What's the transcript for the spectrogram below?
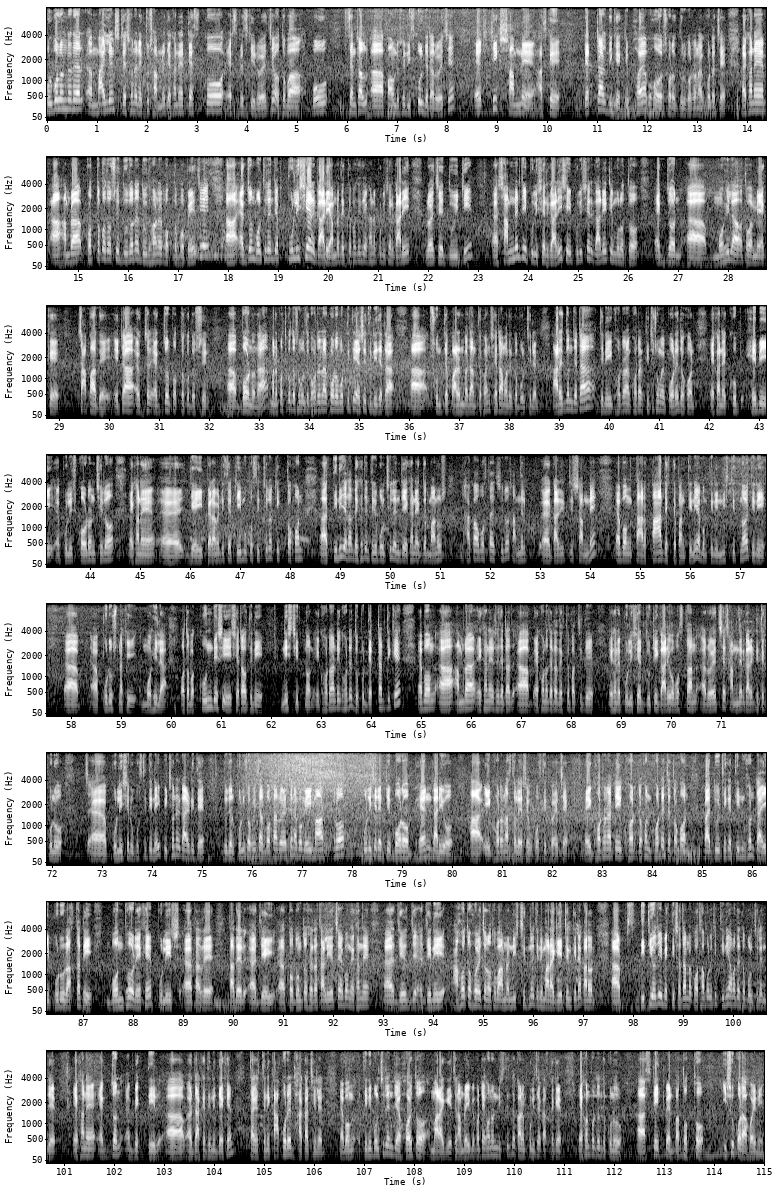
পূর্ব লন্ডনের মাইল্যান্ড স্টেশনের একটু সামনে, যেখানে টেস্কো এক্সপ্রেসটি রয়েছে অথবা বউ সেন্ট্রাল ফাউন্ডেশন স্কুল যেটা রয়েছে, এর ঠিক সামনে আজকে দেড়টার দিকে একটি ভয়াবহ সড়ক দুর্ঘটনা ঘটেছে। এখানে আমরা প্রত্যক্ষদর্শী দুজনের দুই ধরনের বক্তব্য পেয়েছি। একজন বলছিলেন যে পুলিশের গাড়ি, আমরা দেখতে পাচ্ছি যে এখানে পুলিশের গাড়ি রয়েছে দুইটি। সামনের যে পুলিশের গাড়ি, সেই পুলিশের গাড়িটি মূলত একজন মহিলা অথবা মেয়েকে চাপা দেয়। এটা হচ্ছে একজন প্রত্যক্ষদর্শীর বর্ণনা। মানে প্রত্যক্ষদর্শী বলতে ঘটনার পরবর্তীতে এসে তিনি যেটা শুনতে পারেন বা জানতে পারেন সেটা আমাদেরকে বলছিলেন। আরেকজন যেটা, তিনি ঘটনা ঘটার কিছু সময় পরে যখন এখানে খুব হেভি পুলিশ কর্ডন ছিল, এখানে যেই প্যারামেডিক্সের টিম উপস্থিত ছিল, ঠিক তখন তিনি যেটা দেখেছেন, তিনি বলছিলেন যে এখানে একজন মানুষ ঢাকা অবস্থায় ছিল, সামনের গাড়িটির সামনে এবং তার পা দেখতে পান তিনি এবং তিনি নিশ্চিত নয়, তিনি পুরুষ নাকি মহিলা অথবা কোন দেশি সেটাও তিনি নিশ্চিত নন। এই ঘটনাটি ঘটে দুপুর দেড়টার দিকে এবং আমরা এখানে এসে যেটা এখনও যেটা দেখতে পাচ্ছি যে এখানে পুলিশের দুটি গাড়ি অবস্থান রয়েছে। সামনের গাড়িটিতে কোনো পুলিশের উপস্থিতি নেই। পিছনের গাড়িটিতে দুজন পুলিশ অফিসার বসা রয়েছেন এবং এই মাত্র পুলিশের একটি বড় ভ্যান গাড়িও এই ঘটনাস্থলে এসে উপস্থিত হয়েছে। এই ঘটনাটি যখন ঘটেছে তখন প্রায় দুই থেকে তিন ঘণ্টা এই পুরো রাস্তাটি বন্ধ রেখে পুলিশ তাদের তাদের যেই তদন্ত সেটা চালিয়েছে এবং এখানে যে যিনি আহত হয়েছেন অথবা আমরা নিশ্চিত নই তিনি মারা গিয়েছেন কিনা, কারণ দ্বিতীয় যে ব্যক্তির সাথে আমরা কথা বলেছি তিনি আমাদেরকে বলছিলেন যে এখানে একজন ব্যক্তির যাকে তিনি দেখেন, তাকে তিনি কাপড়ে ঢাকা ছিলেন এবং তিনি বলছিলেন যে হয়তো মারা গিয়েছেন। আমরা এই ব্যাপারটা এখনও নিশ্চিত, কারণ পুলিশের কাছ থেকে এখন পর্যন্ত কোনো স্টেটমেন্ট বা তথ্য ইস্যু করা হয়নি।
